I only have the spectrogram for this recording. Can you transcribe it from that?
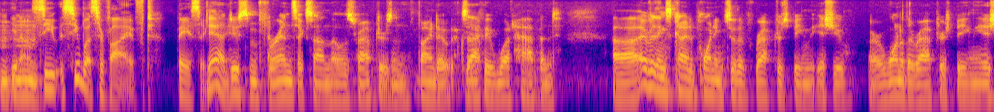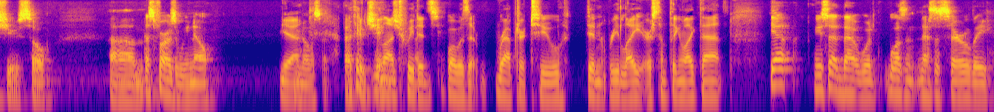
mm-hmm. you know, mm-hmm. see see what survived. Basically, yeah, do some forensics on those raptors and find out exactly what happened uh, everything's kind of pointing to the Raptors being the issue, or one of the Raptors being the issue. So, um, as far as we know, yeah, knows, I think Elon tweeted, "What was it? Raptor two didn't relight or something like that." Yeah, he said that would wasn't necessarily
